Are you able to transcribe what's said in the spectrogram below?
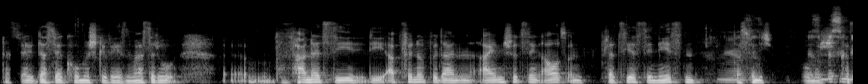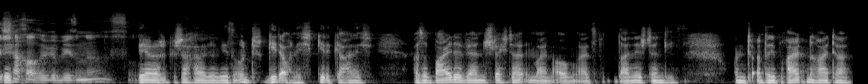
Das wäre das wär komisch gewesen. Weißt du, du äh, handelst die, die Abfindung für deinen einen Schützling aus und platzierst den nächsten. Ja, das finde ich komisch. Das ist ein bisschen Geschachere gewesen, ne? So. Wäre Geschachere gewesen und geht auch nicht, geht gar nicht. Also beide wären schlechter in meinen Augen als Daniel Stendel. Und André Breitenreiter,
